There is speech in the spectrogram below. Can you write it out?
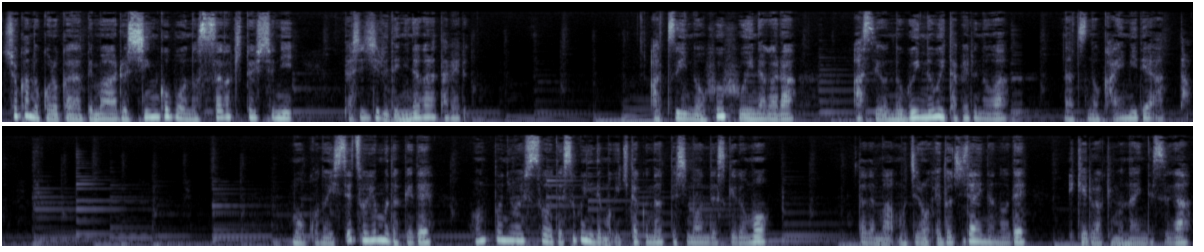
初夏の頃から出回る新ごぼうのささがきと一緒にだし汁で煮ながら食べる暑いのをふうふう言いながら汗をぬぐいぬぐい食べるのは夏の快味であったもうこの一節を読むだけで本当に美味しそうですぐにでも行きたくなってしまうんですけどもただまあもちろん江戸時代なので行けるわけもないんですが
